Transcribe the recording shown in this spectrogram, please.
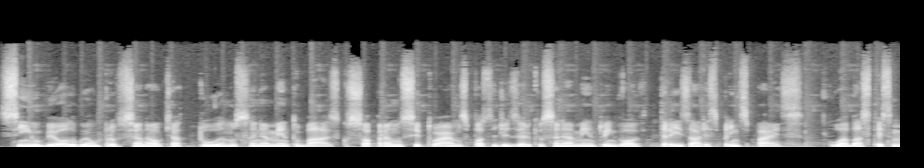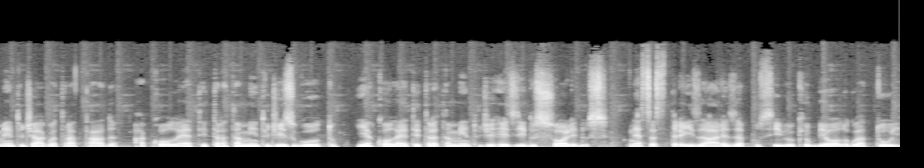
Sim, o biólogo é um profissional que atua no saneamento básico. Só para nos situarmos, posso dizer que o saneamento envolve três áreas principais: o abastecimento de água tratada, a coleta e tratamento de esgoto e a coleta e tratamento de resíduos sólidos. Nessas três áreas é possível que o biólogo atue.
